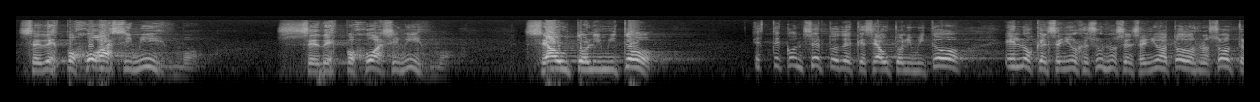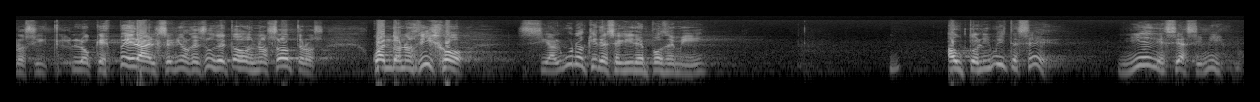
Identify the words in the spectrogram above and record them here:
se despojó a sí mismo, se despojó a sí mismo, se autolimitó. Este concepto de que se autolimitó es lo que el Señor Jesús nos enseñó a todos nosotros y lo que espera el Señor Jesús de todos nosotros cuando nos dijo, si alguno quiere seguir en pos de mí, autolimítese, niéguese a sí mismo,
